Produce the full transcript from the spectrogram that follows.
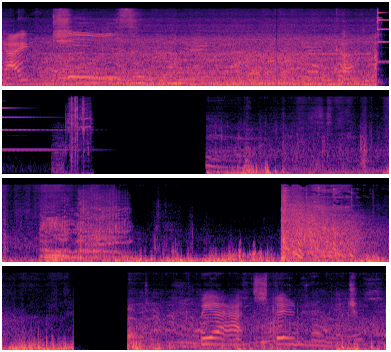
Okay. Cheese. We are at Stonehenge.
